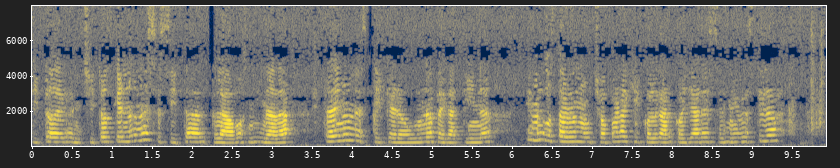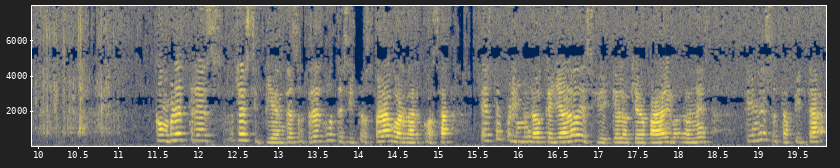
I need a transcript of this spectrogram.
de ganchitos que no necesita clavos ni nada. Traen un sticker o una pegatina y me gustaron mucho para aquí colgar collares en mi vestidor. Compré tres recipientes o tres botecitos para guardar cosas este primero, que ya lo decidí que lo quiero para algodones, tiene su tapita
